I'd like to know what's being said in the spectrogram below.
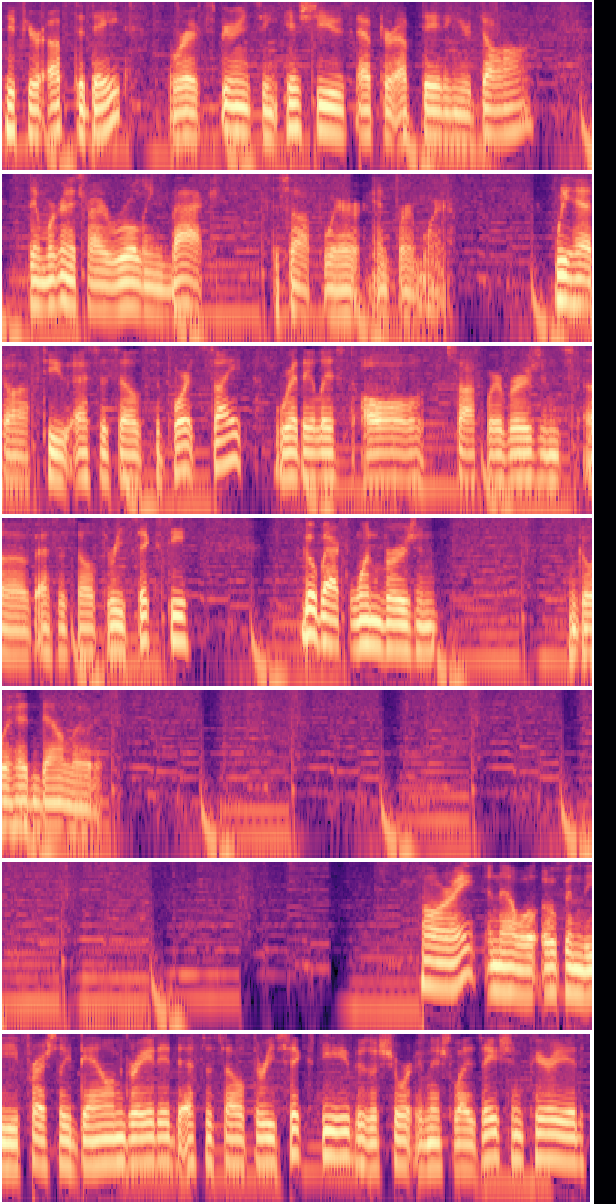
If you're up to date or experiencing issues after updating your DAW, then we're going to try rolling back the software and firmware. We head off to SSL support site where they list all software versions of SSL 360. Go back one version and go ahead and download it. Alright, and now we'll open the freshly downgraded SSL 360. There's a short initialization period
